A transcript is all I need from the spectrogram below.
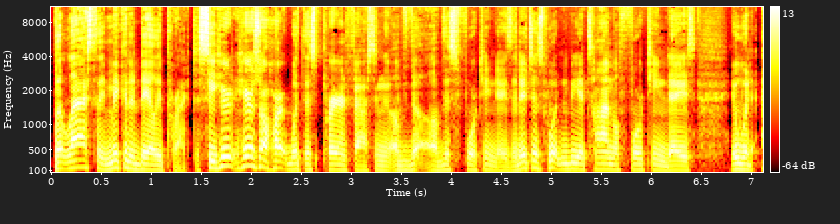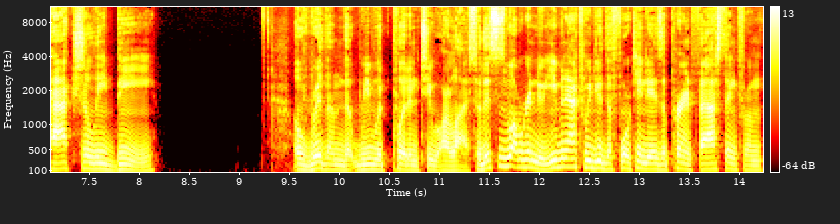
But lastly, make it a daily practice. See, here, here's our heart with this prayer and fasting of, the, of this 14 days. That it just wouldn't be a time of 14 days. It would actually be a rhythm that we would put into our lives. So this is what we're going to do. Even after we do the 14 days of prayer and fasting from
